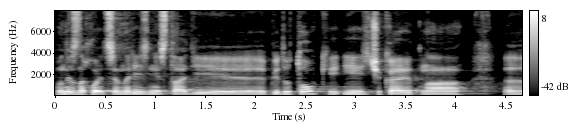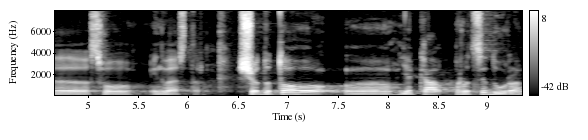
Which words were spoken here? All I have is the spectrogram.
Вони знаходяться на різній стадії підготовки і чекають на е, свого інвестора. Щодо того, е, яка процедура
